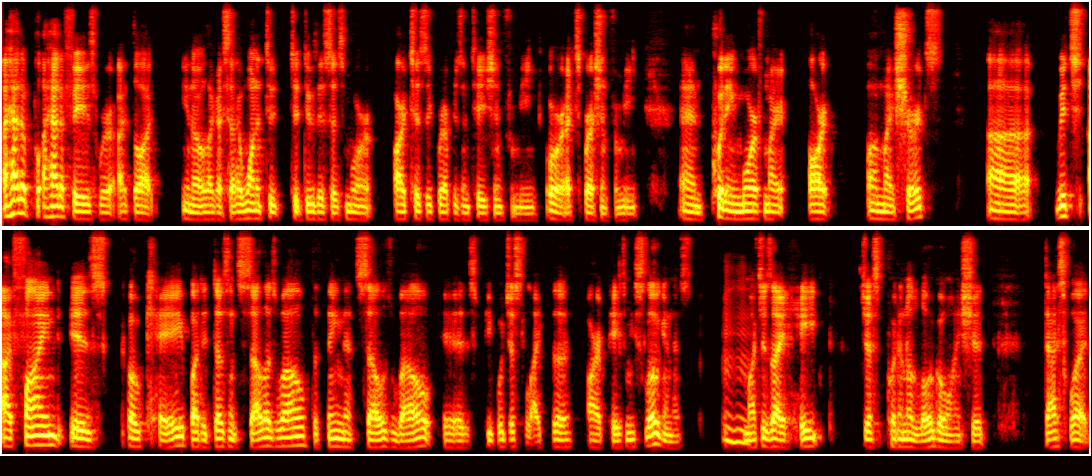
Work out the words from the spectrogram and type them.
I had a I had a phase where I thought, you know, like I said, I wanted to to do this as more artistic representation for me or expression for me, and putting more of my art on my shirts, uh, which I find is okay, but it doesn't sell as well. The thing that sells well is people just like the art pays me slogan. As mm-hmm. much as I hate just putting a logo on shit, that's what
